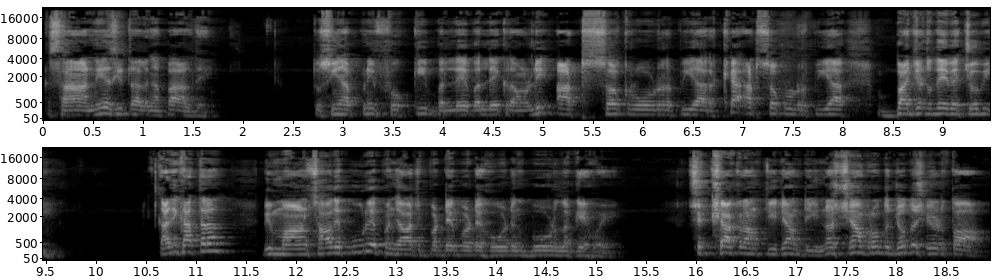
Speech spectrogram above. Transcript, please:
ਕਿਸਾਨ ਨਹੀਂ ਅਸੀਂ ਟਰਾਲੀਆਂ ਭਾਲਦੇ। ਤੁਸੀਂ ਆਪਣੀ ਫੋਕੀ ਬੱਲੇ ਬੱਲੇ ਕਰਾਉਣ ਲਈ 800 ਕਰੋੜ ਰੁਪਇਆ ਰੱਖਿਆ 800 ਕਰੋੜ ਰੁਪਇਆ ਬਜਟ ਦੇ ਵਿੱਚ ਉਹ ਵੀ। ਕਾਦੀ ਖਾਤਰ? ਵੀ ਮਾਨਸਾ ਦੇ ਪੂਰੇ ਪੰਜਾਬ 'ਚ ਵੱਡੇ ਵੱਡੇ ਹੋਰਡਿੰਗ ਬੋਰਡ ਲੱਗੇ ਹੋਏ। ਸਿੱਖਿਆ ਕ੍ਰਾਂਤੀ ਲਿਆਂਦੀ, ਨਸ਼ਿਆਂ ਵਿਰੁੱਧ ਯੁੱਧ ਛੇੜਤਾ।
